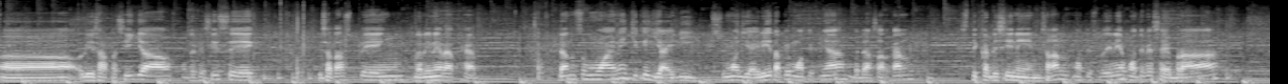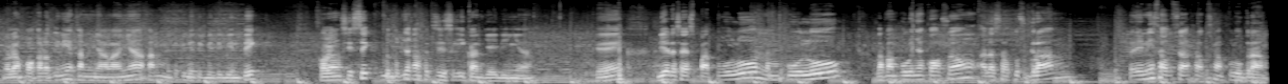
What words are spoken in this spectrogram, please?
uh, wisata hijau motif sisik wisata pink dan ini red hat dan semua ini jika JID semua JID tapi motifnya berdasarkan stiker di sini. Misalkan motif seperti ini motifnya zebra. Kalau yang polka dot ini akan nyalanya akan bentuknya bintik-bintik kalau yang sisik bentuknya akan seperti sisik ikan JID nya oke. Okay dia ada size 40, 60, 80 nya kosong, ada 100 gram. Dan ini 150 gram.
